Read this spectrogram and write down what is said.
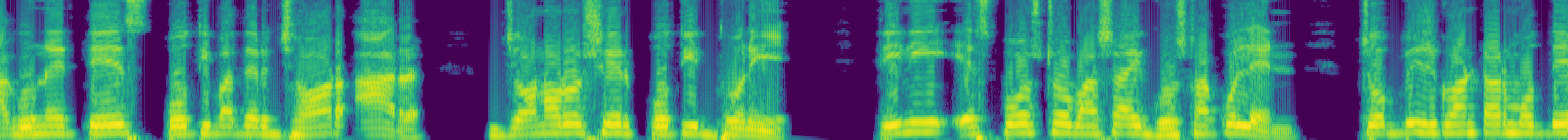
আগুনের তেজ, প্রতিবাদের ঝড় আর জনরোষের প্রতিধ্বনি। তিনি স্পষ্ট ভাষায় ঘোষণা করলেন, চব্বিশ ঘণ্টার মধ্যে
